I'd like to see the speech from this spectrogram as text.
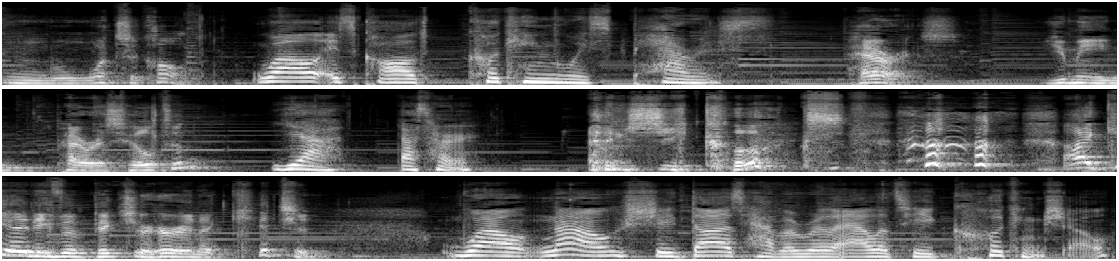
Hmm, well, what's it called? Well, it's called Cooking with Paris. Paris. You mean Paris Hilton? Yeah, that's her. And she cooks? I can't even picture her in a kitchen. Well, now she does have a reality cooking show.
